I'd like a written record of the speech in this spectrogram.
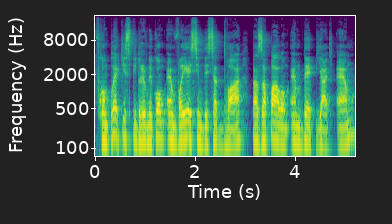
в комплекті з підривником МВЕ-72 та запалом МД-5М.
